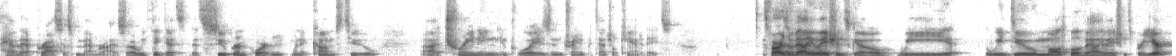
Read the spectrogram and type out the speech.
have that process memorized. So we think that's that's super important when it comes to uh, training employees and training potential candidates. As far as evaluations go we we do multiple evaluations per year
